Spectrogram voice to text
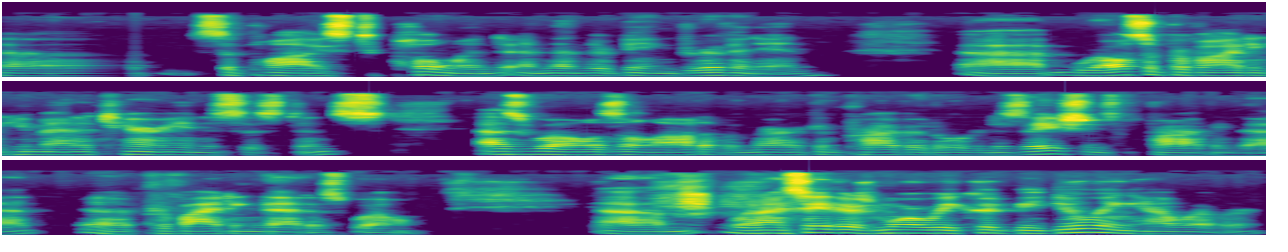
uh, supplies to Poland and then they're being driven in. Uh, we're also providing humanitarian assistance, as well as a lot of American private organizations providing that, providing that as well. Um, when I say there's more we could be doing, however,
